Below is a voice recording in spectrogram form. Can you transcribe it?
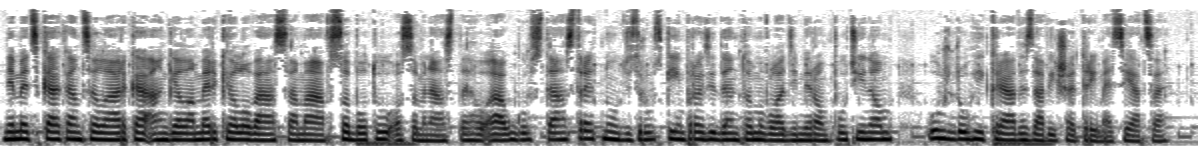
Nemecká kancelárka Angela Merkelová sa má v sobotu 18. augusta stretnúť s ruským prezidentom Vladimírom Putinom už druhýkrát za vyše 3 mesiace.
